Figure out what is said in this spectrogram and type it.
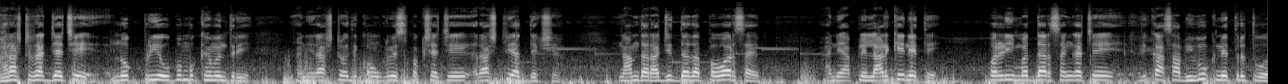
महाराष्ट्र राज्याचे लोकप्रिय उपमुख्यमंत्री आणि राष्ट्रवादी काँग्रेस पक्षाचे राष्ट्रीय अध्यक्ष नामदार अजितदादा पवारसाहेब आणि आपले लाडके नेते परळी मतदारसंघाचे विकासाभिमुख नेतृत्व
